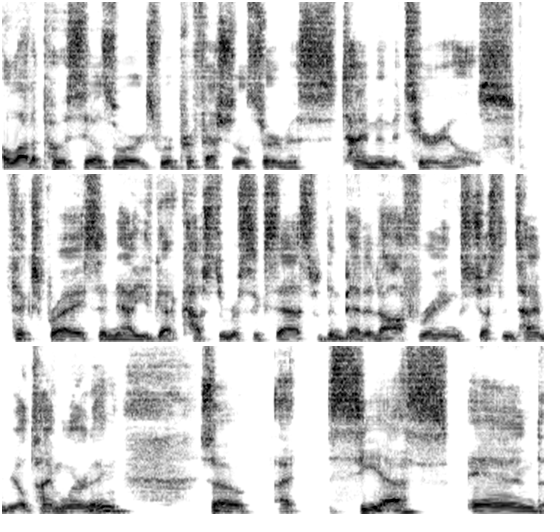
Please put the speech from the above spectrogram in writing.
a lot of post sales orgs were professional service, time and materials, fixed price, and now you've got customer success with embedded offerings, just in time, real time learning. So, uh, CS and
